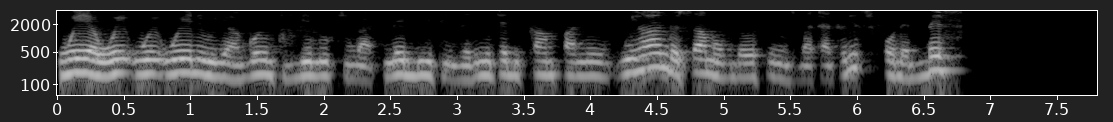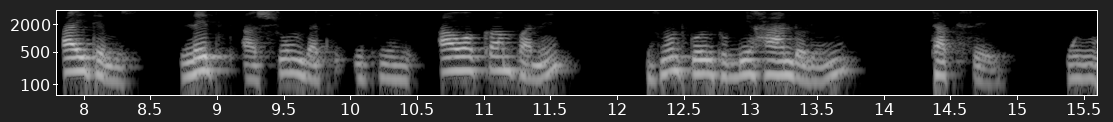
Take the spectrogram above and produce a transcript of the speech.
where we, when we are going to be looking at maybe it is a limited company. We handle some of those things but at least for the best items let's assume that it is our company is not going to be handling taxes. We,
